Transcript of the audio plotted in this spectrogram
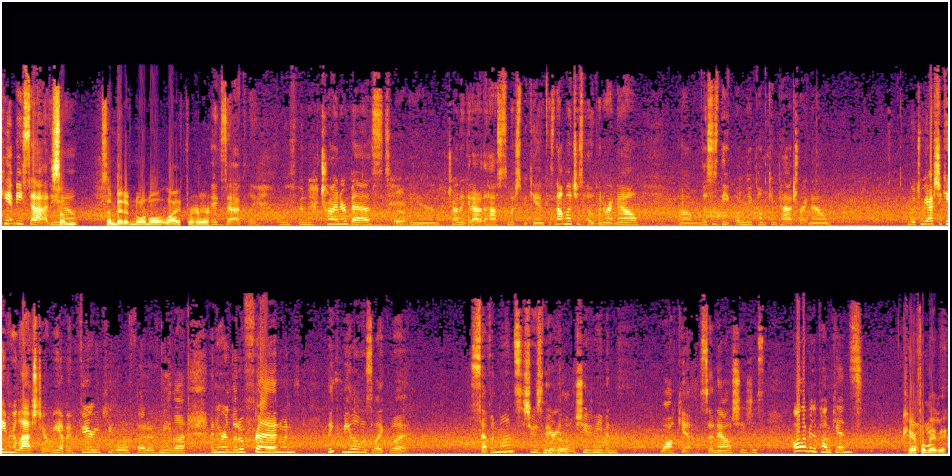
can't be sad, you some know. some bit of normal life for her. Exactly. We've been trying our best Yeah. and trying to get out of the house as much as we can because not much is open right now. Um, this is the only pumpkin patch right now, which we actually came here last year. We have a very cute little photo of Mila and her little friend when I think Mila was like, what, seven months? She was very Okay. little. She didn't even walk yet. So now she's just all over the pumpkins. Careful, Yeah, baby.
